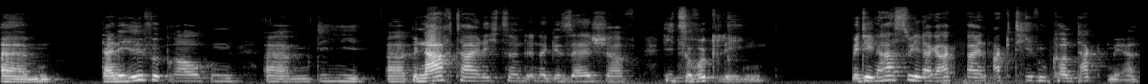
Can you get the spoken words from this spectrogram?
ähm, deine Hilfe brauchen, ähm, die äh, benachteiligt sind in der Gesellschaft, die zurückliegen. Mit denen hast du ja gar keinen aktiven Kontakt mehr,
